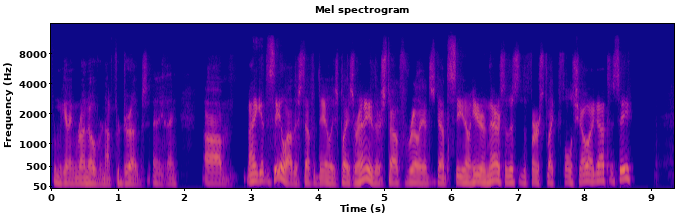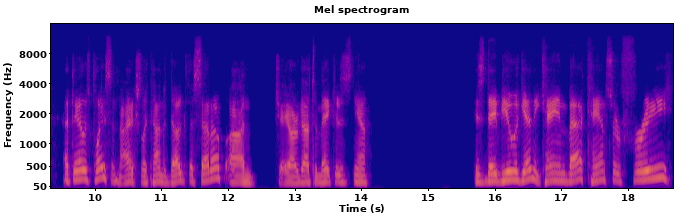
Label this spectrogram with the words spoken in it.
from getting run over, not for drugs, anything. Um, I didn't get to see a lot of their stuff at Daily's Place or any of their stuff really. I just got to see, you know, here and there. So this is the first like full show I got to see at Daily's Place, and I actually kind of dug the setup. Uh, and Jr. got to make his, you know, his debut again. He came back cancer free.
